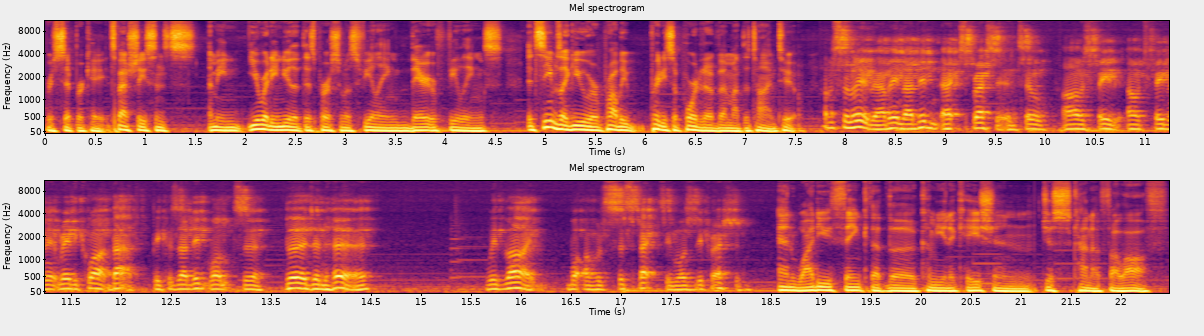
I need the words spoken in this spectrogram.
reciprocate. Especially since, I mean, you already knew that this person was feeling their feelings. It seems like you were probably pretty supportive of them at the time too. Absolutely. I mean, I didn't express it until I was feeling I was feeling it really quite bad because I didn't want to burden her with mine. What I was suspecting was depression. And why do you think that the communication just kind of fell off?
